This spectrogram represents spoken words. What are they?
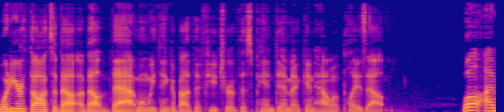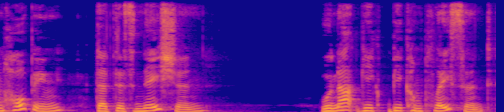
what are your thoughts about, about that when we think about the future of this pandemic and how it plays out? Well, I'm hoping that this nation will not be, be complacent,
